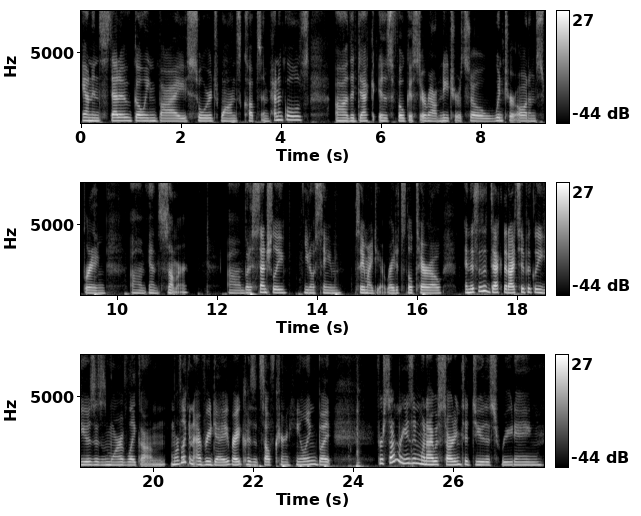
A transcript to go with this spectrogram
And instead of going by swords, wands, cups, and pentacles, uh, the deck is focused around nature. So winter, autumn, spring, um, and summer. Um, but essentially, you know, same same idea, right? It's still tarot. And this is a deck that I typically use as more of like um more of like an everyday, right? Because it's self care and healing. But for some reason, when I was starting to do this reading,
